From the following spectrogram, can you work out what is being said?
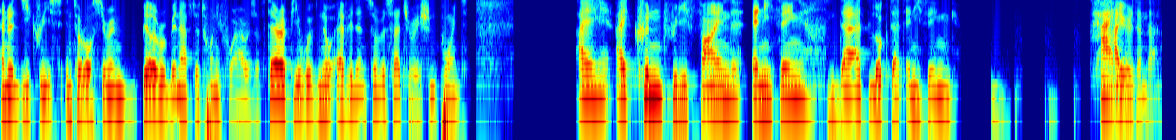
and a decrease in total serum bilirubin after 24 hours of therapy with no evidence of a saturation point. I I couldn't really find anything that looked at anything higher, higher than that.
